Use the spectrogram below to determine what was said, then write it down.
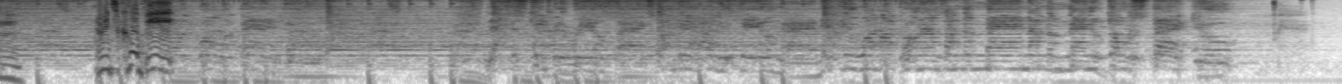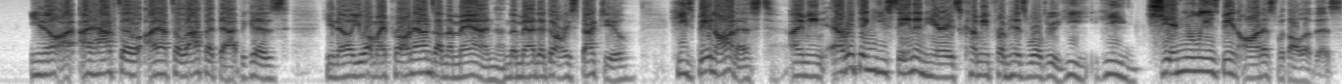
Hmm. I mean, it's a cool beat. You know, I, I have to I have to laugh at that because you know you want my pronouns. I'm the man. I'm the man that don't respect you. He's being honest. I mean, everything he's saying in here is coming from his worldview. He he genuinely is being honest with all of this,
